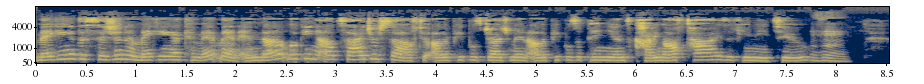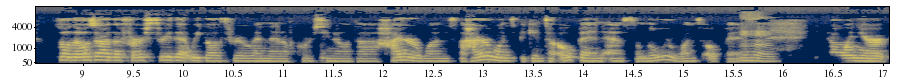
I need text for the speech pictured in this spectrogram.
making a decision and making a commitment and not looking outside yourself to other people's judgment, other people's opinions, cutting off ties if you need to. Mm-hmm. So those are the first three that we go through. And then, of course, you know, the higher ones, the higher ones begin to open as the lower ones open. Mm-hmm. when your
